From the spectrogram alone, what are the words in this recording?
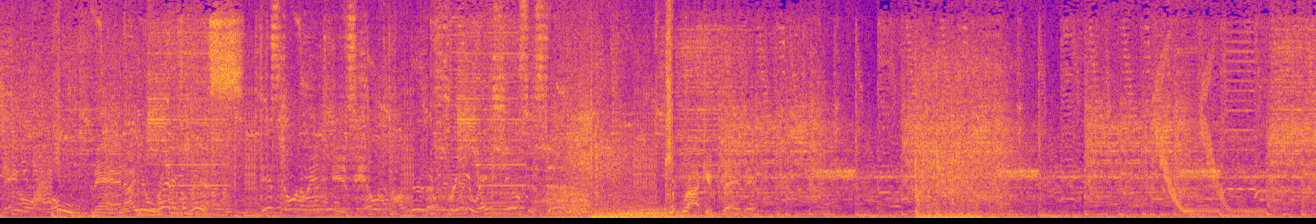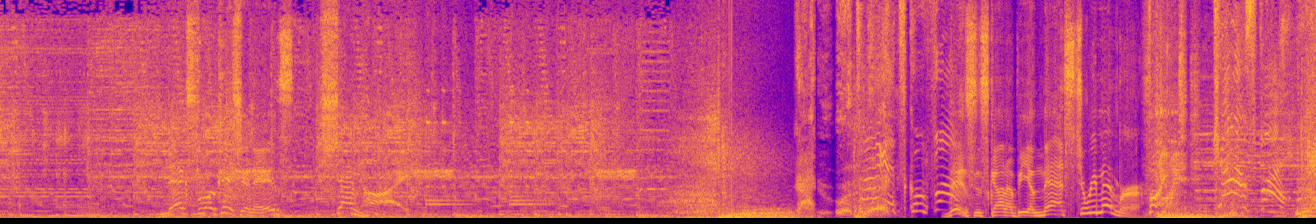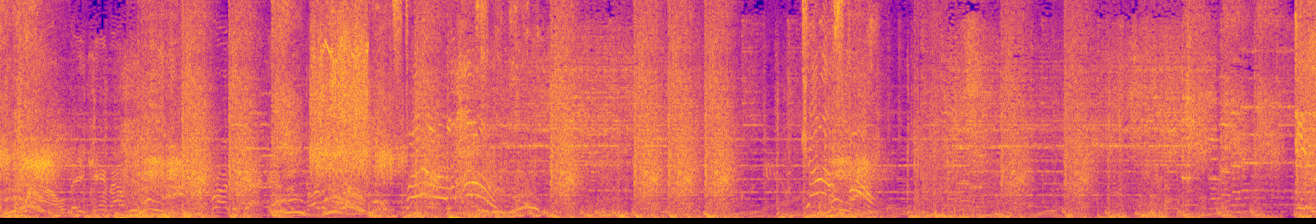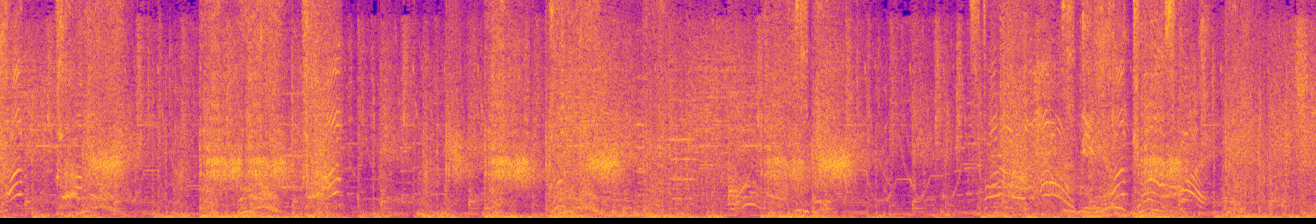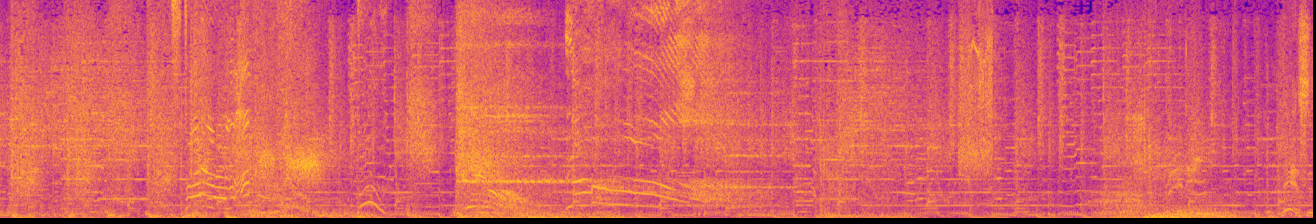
They will Oh man, are you ready for this? This tournament is held under the free ratio system. Keep rocking, baby. Next location is Shanghai. This is gonna be a match to remember. Fight! Counter! Wow, they came out with moves. Private Jack Spy! Spy!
